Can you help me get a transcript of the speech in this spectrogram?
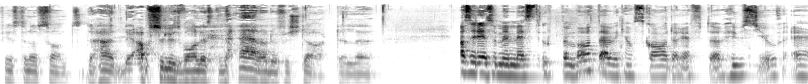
Finns det något sånt? Det här, det absolut vanligaste, det här har du förstört eller? Alltså det som är mest uppenbart är väl kanske skador efter husdjur. Eh,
